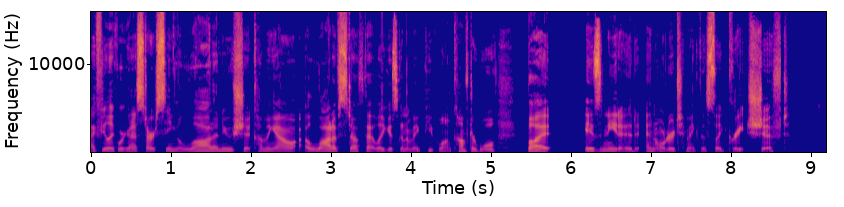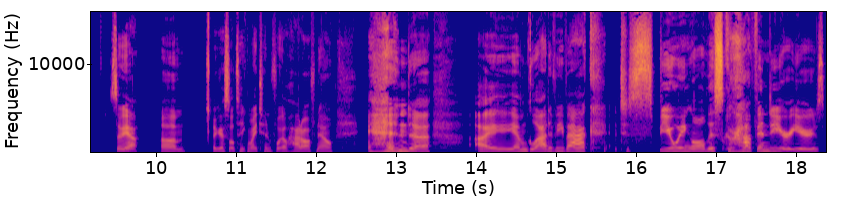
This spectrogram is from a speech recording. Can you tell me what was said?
I feel like we're going to start seeing a lot of new shit coming out, a lot of stuff that like is going to make people uncomfortable, but is needed in order to make this like great shift. So yeah, um I guess I'll take my tinfoil hat off now and uh I am glad to be back to spewing all this crap into your ears.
